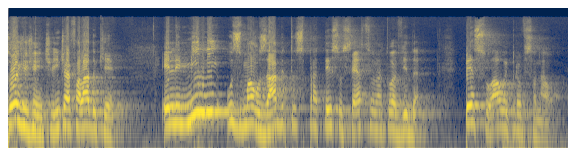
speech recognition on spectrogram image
Hoje, gente, a gente vai falar do que? Elimine os maus hábitos para ter sucesso na tua vida, pessoal e profissional.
